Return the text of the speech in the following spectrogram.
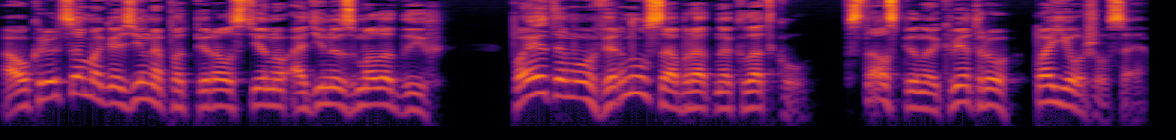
А у крыльца магазина подпирал стену один из молодых. Поэтому вернулся обратно к лотку. Встал спиной к ветру, поежился.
